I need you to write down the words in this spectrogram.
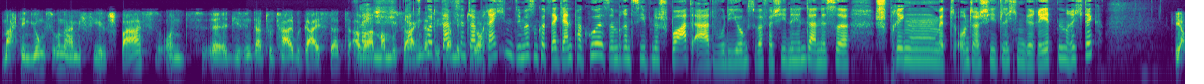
macht den Jungs unheimlich viel Spaß und äh, die sind da total begeistert. Vielleicht aber man muss sagen, kurz, das ist darf ich unterbrechen? Sie müssen kurz erklären, Parkour ist im Prinzip eine Sportart, wo die Jungs über verschiedene Hindernisse springen mit unterschiedlichen Geräten, richtig? Ja,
